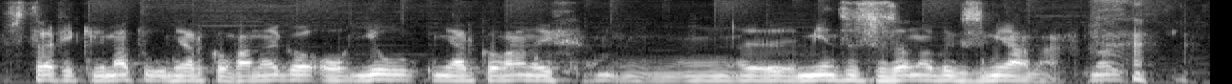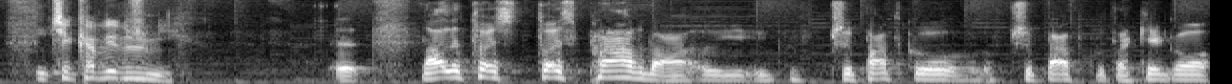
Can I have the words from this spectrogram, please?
w strefie klimatu umiarkowanego o nieumiarkowanych mm, e, międzysezonowych zmianach. No, Ciekawie brzmi. E, no ale to jest, to jest prawda. W przypadku, w przypadku takiego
